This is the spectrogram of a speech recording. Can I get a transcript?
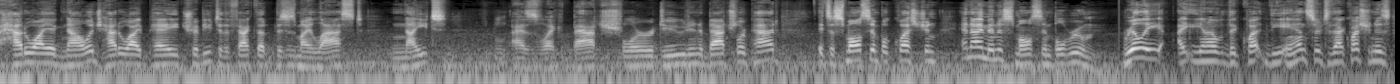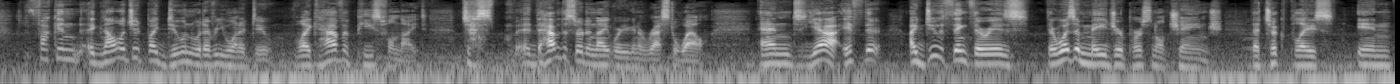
how do I acknowledge? How do I pay tribute to the fact that this is my last night as like bachelor dude in a bachelor pad? It's a small simple question and I'm in a small simple room. Really, I you know the the answer to that question is fucking acknowledge it by doing whatever you want to do. Like have a peaceful night. Just have the sort of night where you're going to rest well. And yeah, if there I do think there is there was a major personal change that took place in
